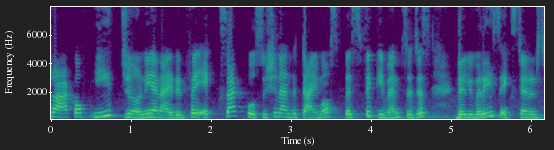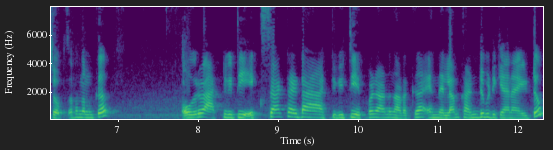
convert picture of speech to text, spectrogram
track of each journey and identify exact position and the time of specific events such as deliveries extend stops അപ്പം നമുക്ക് ഓരോ ആക്ടിവിറ്റി എക്സാക്റ്റ് ആയിട്ട് ആ ആക്ടിവിറ്റി എപ്പോഴാണ് നടക്കുക എന്നെല്ലാം കണ്ടുപിടിക്കാനായിട്ടും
